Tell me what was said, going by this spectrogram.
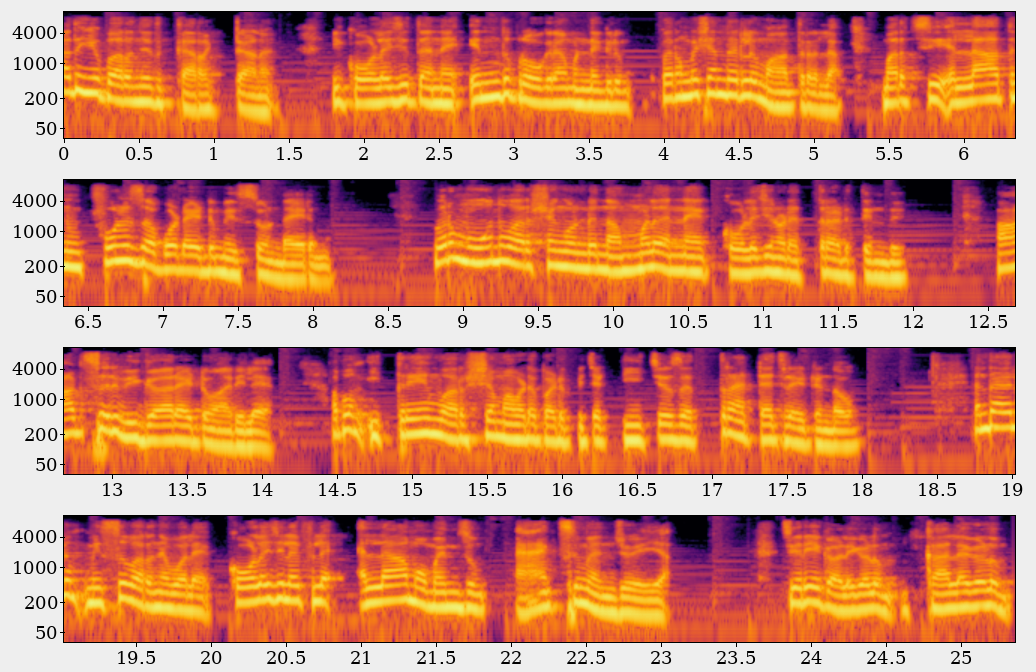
അത് ഈ പറഞ്ഞത് കറക്റ്റ് ആണ്. ഈ കോളേജിൽ തന്നെ എന്ത് പ്രോഗ്രാം ഉണ്ടെങ്കിലും പെർമിഷൻ തരൽ മാത്രമല്ല മറിച്ച് എല്ലാത്തിനും ഫുൾ സപ്പോർട്ടായിട്ട് മിസ് ഉണ്ടായിരുന്നു. വെറും മൂന്ന് വർഷം കൊണ്ട് നമ്മൾ തന്നെ കോളേജിനോട് എത്ര അടുത്തുണ്ട്? ആർട്സ് ഒരു വികാരമായിട്ട് മാറിയില്ലേ? അപ്പം ഇത്രയും വർഷം അവിടെ പഠിപ്പിച്ച ടീച്ചേഴ്സ് എത്ര അറ്റാച്ച്ഡ് ആയിട്ടുണ്ടാവും? എന്തായാലും മിസ് പറഞ്ഞ പോലെ കോളേജ് ലൈഫിലെ എല്ലാ മൊമെന്റ്സും മാക്സിമം എൻജോയ് ചെയ്യുക. ചെറിയ കളികളും കലകളും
